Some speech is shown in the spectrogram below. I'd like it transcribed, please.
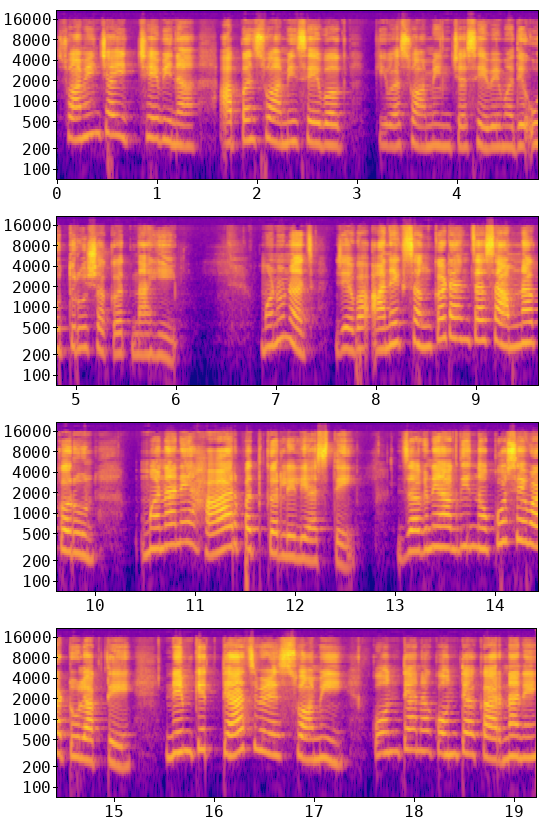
स्वामींच्या इच्छेविना आपण स्वामी सेवक किंवा स्वामींच्या सेवेमध्ये उतरू शकत नाही. म्हणूनच जेव्हा अनेक संकटांचा सामना करून मनाने हार पत्करलेली असते. जगणे अगदी नकोसे वाटू लागते. नेमके त्याच वेळेस स्वामी कोणत्या ना कोणत्या कारणाने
